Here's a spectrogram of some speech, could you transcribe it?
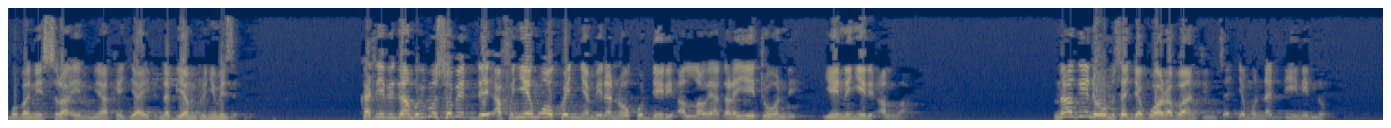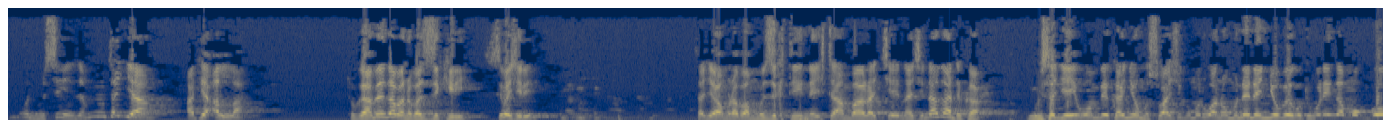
Mu bani isirairi mu myaka egyayita nabbi yamutunyumiza kati ebigambo bimusobedde afunyemu okwennyamira n'okudda eri allah oyagala yeetonde yenenye eri allah. N'agenda ew'omusajja gwalaba nti musajja munnaddiini nno? Oni musinza musajja atya allah? Tugambe nga bano bazikiri si bwe kiri musajja wamulaba mu muzikiti n'ekitambaala kye nakinaga nti ka musajja yeewombeka nnyo omuswaki gumuli wano omunene nnyo bwe tubulinga muggo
